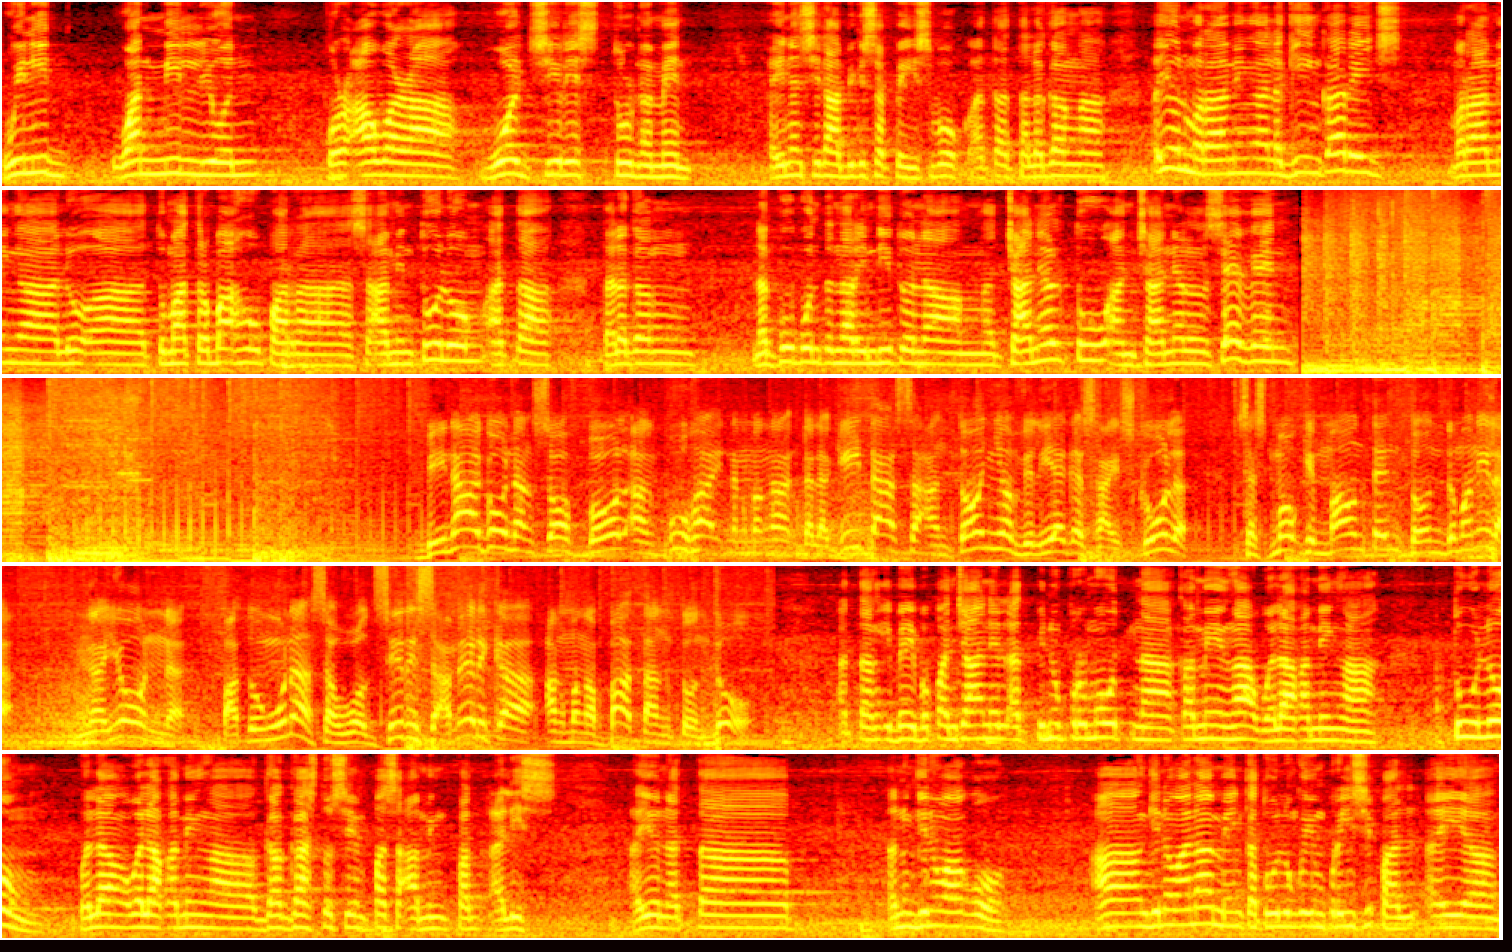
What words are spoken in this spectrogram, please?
We need 1 million for our ah, World Series tournament. Ayun ang sinabi ko sa Facebook. At ah, talagang, ah, ayun, maraming uh, nag encourage maraming ah, lo- ah, tumatrabaho para sa amin tulong at ah, talagang nagpupunta na rin dito ng Channel 2 and Channel 7 Binago ng softball ang buhay ng mga dalagita sa Antonio Villegas High School sa Smoky Mountain, Tondo, Manila. Ngayon, patungo na sa World Series sa Amerika ang mga batang Tondo. at ang iba-iba pang channel at pinopromote na kami nga wala kaming ah, tulong wala wala kaming uh, gagastusin pa sa aming pag-alis ayun at ah, anong ginawa ko Ah, ang ginawa namin katulong ko yung principal ay ah,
